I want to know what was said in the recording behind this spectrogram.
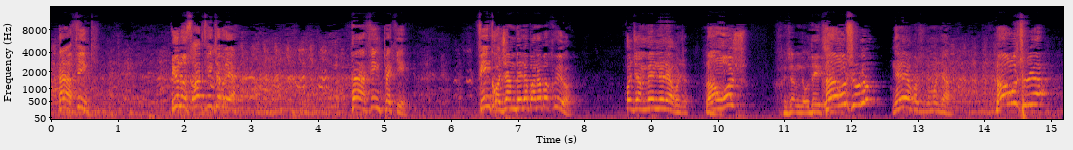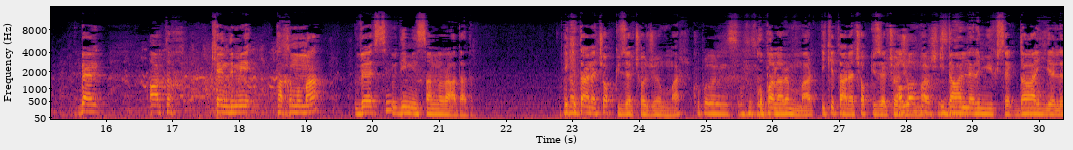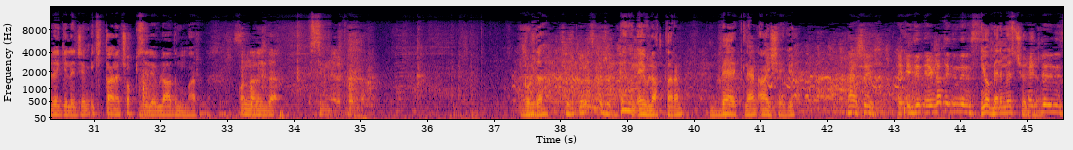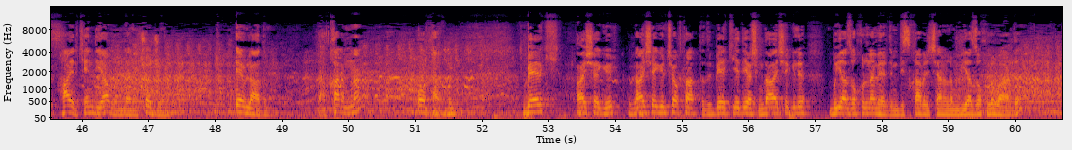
Ha Fink. Yunus at Fink'e buraya. Ha Fink peki. Fink hocam böyle bana bakıyor. Hocam ben nereye koşacağım? Lan koş. Hocam o da yetişir. Lan koş oğlum. Nereye koşacağım hocam? Lan koş şuraya. Ben artık kendimi takımıma ve sevdiğim insanlara adadım. İki tane çok güzel çocuğum var. Kupalarınız. Kupalarım var. iki tane çok güzel çocuğum Allah var. bağışlasın. İdeallerim yüksek. Daha iyi yerlere geleceğim. İki tane çok güzel evladım var. Onların da isimleri burada. Burada. Çocuklarınız mı hocam? Benim evlatlarım Berklen Ayşegül. Ha şey, e, edin, evlat edindiniz. Yok benim öz çocuğum. Petleriniz. Hayır kendi yavrum benim çocuğum. Evladım. Yani karımla ortak. Berk, Ayşegül. Ayşegül çok tatlıdır. Berk 7 yaşında. Ayşegül'ü bu yaz okuluna verdim. Discovery Channel'ın bir yaz okulu vardı.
